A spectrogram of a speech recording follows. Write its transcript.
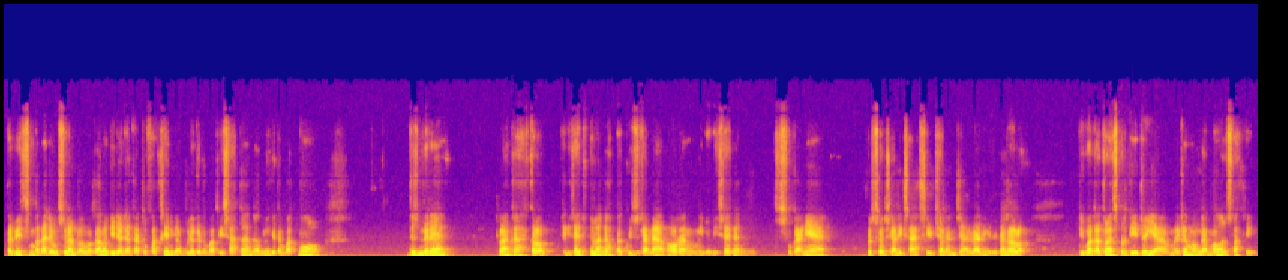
tapi sempat ada usulan bahwa kalau tidak ada kartu vaksin nggak boleh ke tempat wisata nggak boleh ke tempat mall. Itu sebenarnya langkah kalau dari saya itu langkah bagus karena orang Indonesia kan sukanya bersosialisasi jalan-jalan gitu. Kan hmm. kalau dibuat aturan seperti itu ya mereka mau nggak mau harus vaksin.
